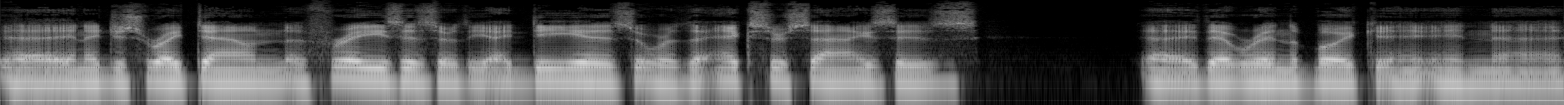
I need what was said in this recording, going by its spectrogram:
Uh, and I just write down the phrases or the ideas or the exercises uh, that were in the book and, uh,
